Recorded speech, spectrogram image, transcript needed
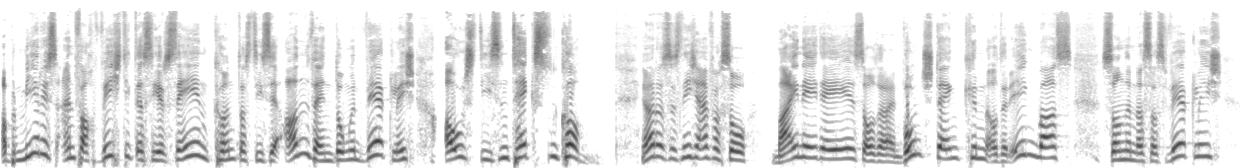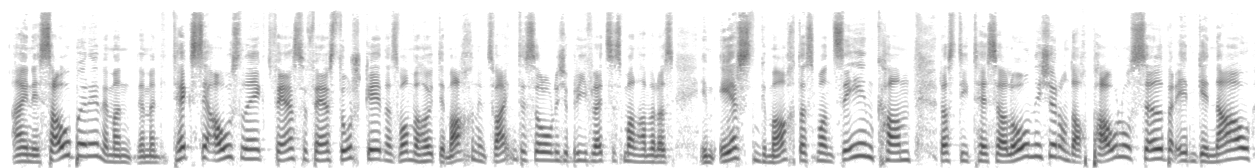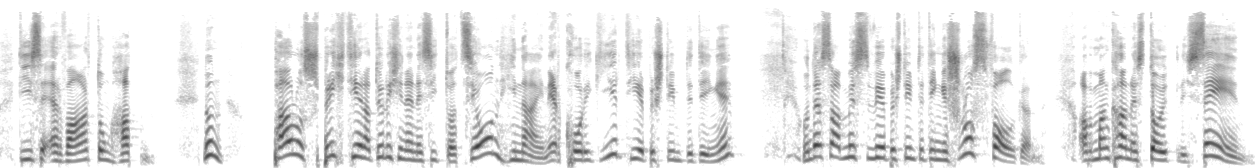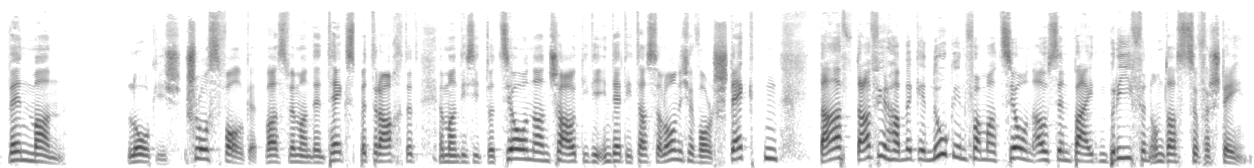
Aber mir ist einfach wichtig, dass ihr sehen könnt, dass diese Anwendungen wirklich aus diesen Texten kommen. Ja, dass es nicht einfach so meine Idee ist oder ein Wunschdenken oder irgendwas, sondern dass das wirklich eine saubere, wenn man, wenn man die Texte auslegt, Vers für Vers durchgeht, das wollen wir heute machen im zweiten Thessalonischen Brief. Letztes Mal haben wir das im ersten gemacht, dass man sehen kann, dass die Thessalonicher und auch Paulus selber eben genau diese Erwartung hatten. Nun, Paulus spricht hier natürlich in eine Situation hinein. Er korrigiert hier bestimmte Dinge. Und deshalb müssen wir bestimmte Dinge schlussfolgern. Aber man kann es deutlich sehen, wenn man logisch schlussfolgert. Was, wenn man den Text betrachtet, wenn man die Situation anschaut, die, in der die Thessalonicher wohl steckten, da, dafür haben wir genug Information aus den beiden Briefen, um das zu verstehen.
